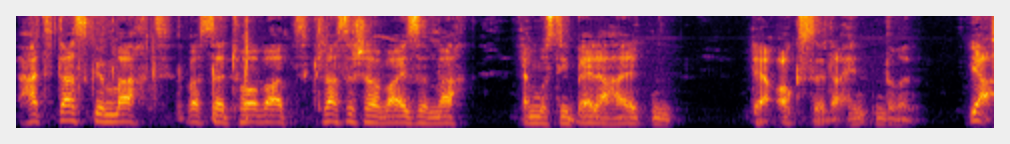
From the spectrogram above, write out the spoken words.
hat das gemacht, was der Torwart klassischerweise macht. Er muss die Bälle halten. Der Ochse da hinten drin. Ja,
